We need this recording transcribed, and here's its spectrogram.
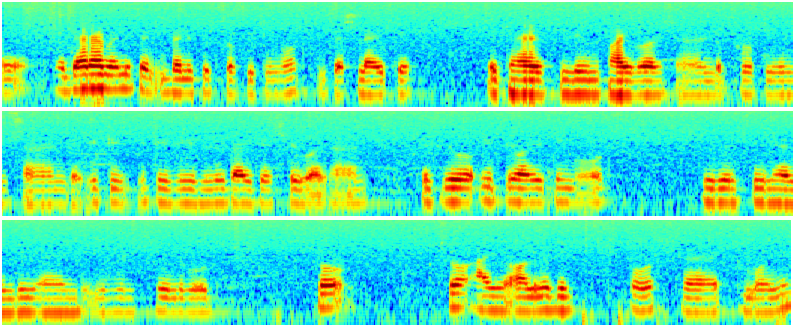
uh, there are many benefits of eating oats just like uh, it has lean fibers and proteins and it is it is easily digestible and if you if you are eating oats you will feel healthy and you will feel good. So so I always eat oats at morning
